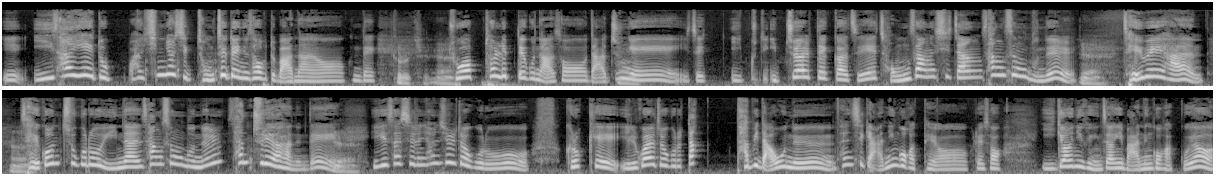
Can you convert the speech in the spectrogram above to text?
이, 이 사이에도 한 10년씩 정체되는 사업도 많아요. 근데 그렇지, 예. 조합 설립되고 나서 나중에 어. 이제 입주할 때까지의 정상 시장 상승분을 예. 제외한 예. 재건축으로 인한 상승분을 산출해야 하는데 예. 이게 사실은 현실적으로 그렇게 일괄적으로 딱 답이 나오는 산식이 아닌 것 같아요. 그래서 이견이 굉장히 많은 것 같고요.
